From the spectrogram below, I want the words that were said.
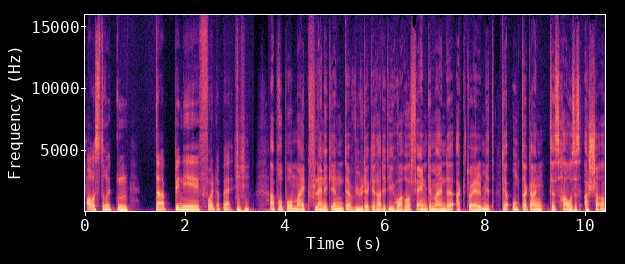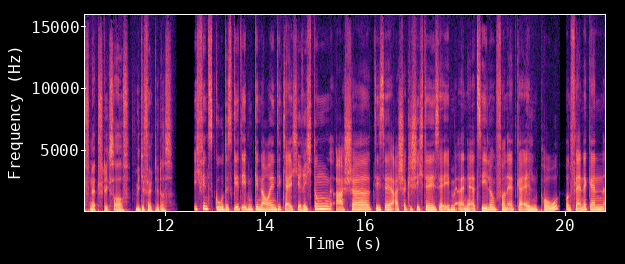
ausdrücken, da bin ich voll dabei. Apropos Mike Flanagan, der wühlt ja gerade die Horror-Fangemeinde aktuell mit Der Untergang des Hauses Ascher auf Netflix auf. Wie gefällt dir das? Ich finde es gut. Es geht eben genau in die gleiche Richtung. Ascher, diese Ascher-Geschichte ist ja eben eine Erzählung von Edgar Allan Poe. Und Flanagan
